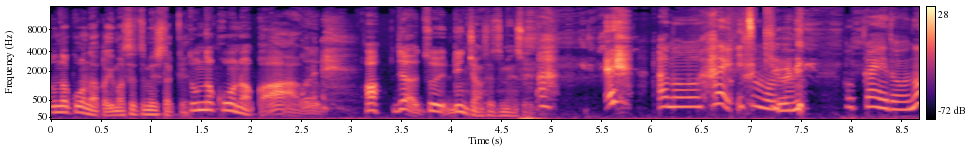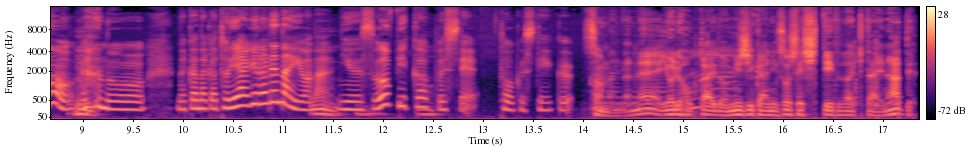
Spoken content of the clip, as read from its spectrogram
どんなコーナーか今説明したっけ？どんなコーナーか？ああじゃあそれりんちゃん説明する。あのはいいつもの急に？北海道の、あのなかなか取り上げられないようなニュースをピックアップしてトークしていく。そうなんだね。より北海道を身近にそして知っていただきたいなって。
